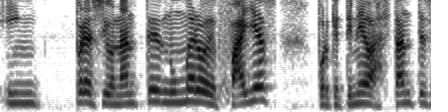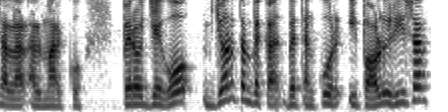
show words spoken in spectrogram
impresionante número de fallas porque tiene bastantes al, al marco. Pero llegó Jonathan Betancourt y Pablo Irizar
